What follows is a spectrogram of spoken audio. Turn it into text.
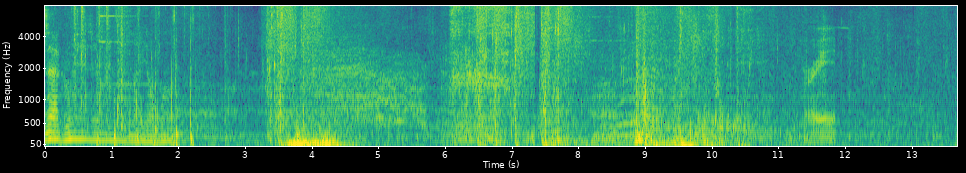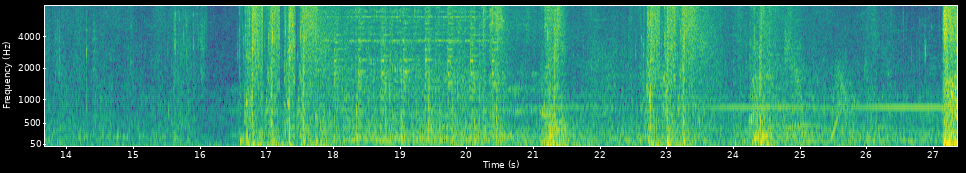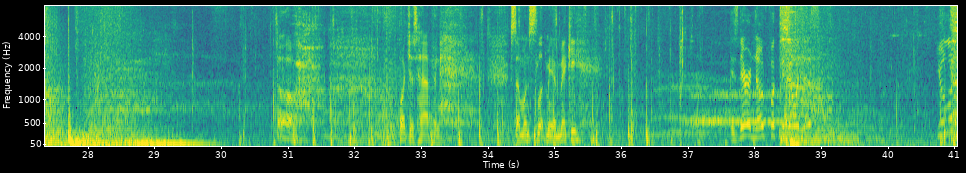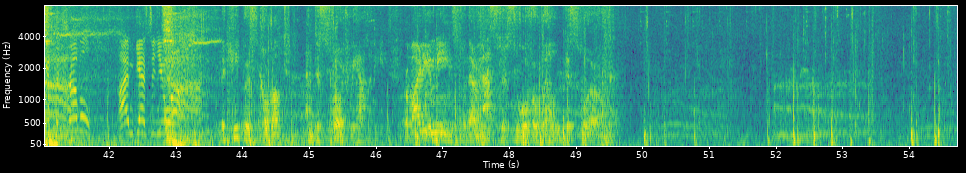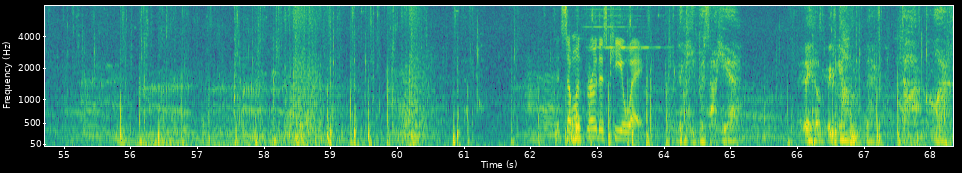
Exactly as I don't want. Alright. What just happened? Someone slipped me a Mickey? Is there a notebook to go with this? You looking for trouble? I'm guessing you are. The Keepers corrupt and distort reality, providing a means for their masters to overwhelm this world. Did someone throw this key away? The Keepers are here. They have begun their dark work.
